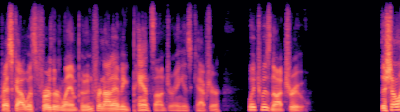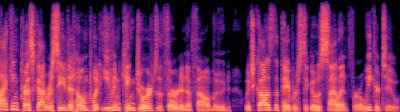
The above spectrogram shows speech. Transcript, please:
Prescott was further lampooned for not having pants on during his capture, which was not true. The shellacking Prescott received at home put even King George III in a foul mood, which caused the papers to go silent for a week or two,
